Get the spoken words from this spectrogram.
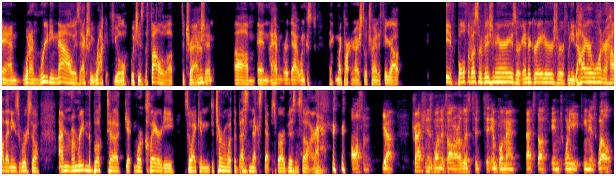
And what I'm reading now is actually Rocket Fuel, which is the follow up to Traction. Um, and I haven't read that one because I think my partner and I are still trying to figure out if both of us are visionaries or integrators or if we need to hire one or how that needs to work. So I'm, I'm reading the book to get more clarity so I can determine what the best next steps for our business are. Awesome. Yeah. Traction is one that's on our list to, to implement that stuff in 2018 as well.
